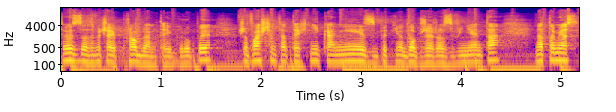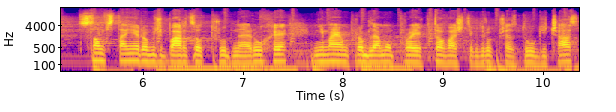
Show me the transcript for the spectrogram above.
to jest zazwyczaj problem tej grupy, że właśnie ta technika nie jest zbytnio dobrze rozwinięta, natomiast są w stanie robić bardzo trudne ruchy, nie mają problemu projektować tych dróg przez długi czas,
